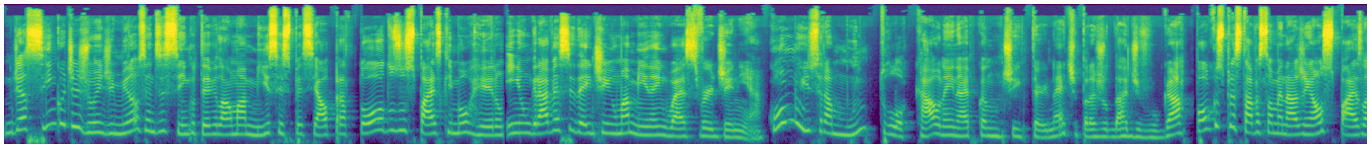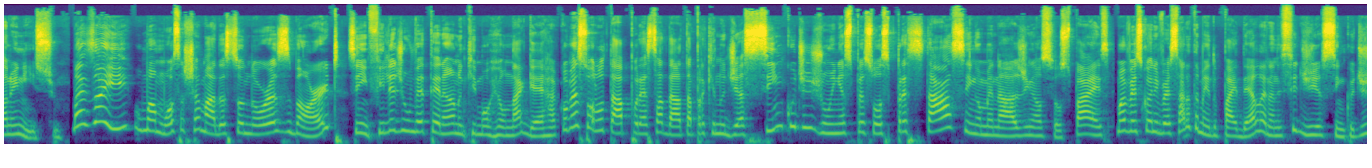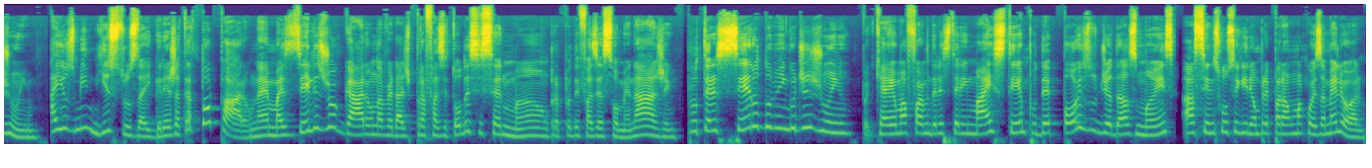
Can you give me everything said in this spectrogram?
No dia 5 de junho de 1905, teve lá uma missa especial para todos os pais que morreram em um grave acidente em uma mina em West Virginia. Como isso era muito local, né, e na época não tinha internet para ajudar a divulgar, poucos prestavam essa homenagem aos pais lá no início. Mas aí, uma moça chamada Sonora Smart, sim, filha de um veterano que morreu na guerra, começou a lutar por essa data para que no dia 5 de junho as pessoas prestassem homenagem aos seus pais, uma vez que o aniversário também do pai dela era nesse dia, 5 de junho. Aí os ministros da igreja até toparam, né? Né? Mas eles jogaram, na verdade, pra fazer todo esse sermão, pra poder fazer essa homenagem, pro terceiro domingo de junho, porque aí é uma forma deles terem mais tempo depois do Dia das Mães, assim eles conseguiriam preparar uma coisa melhor.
